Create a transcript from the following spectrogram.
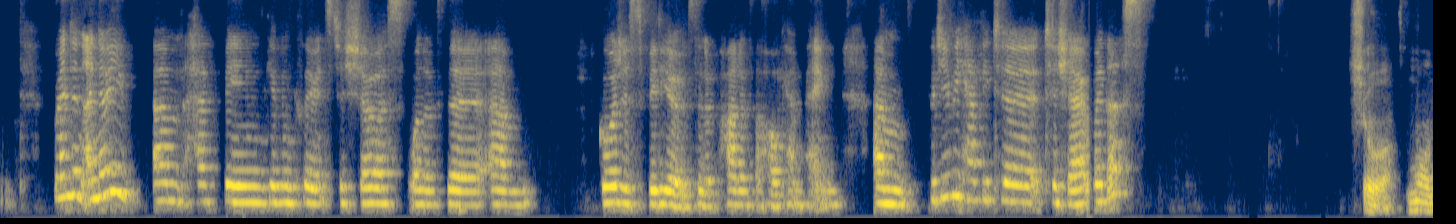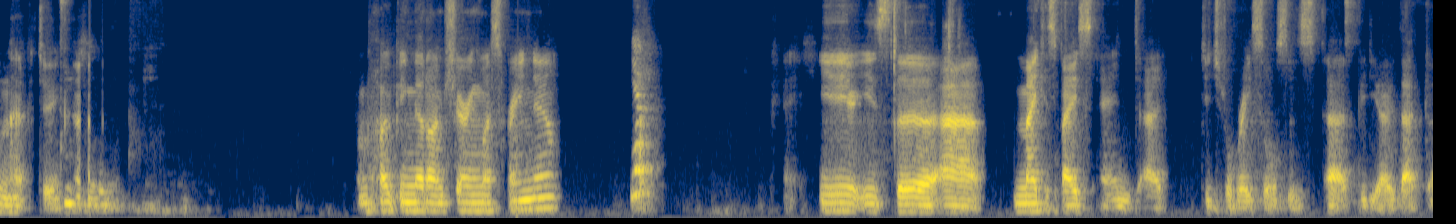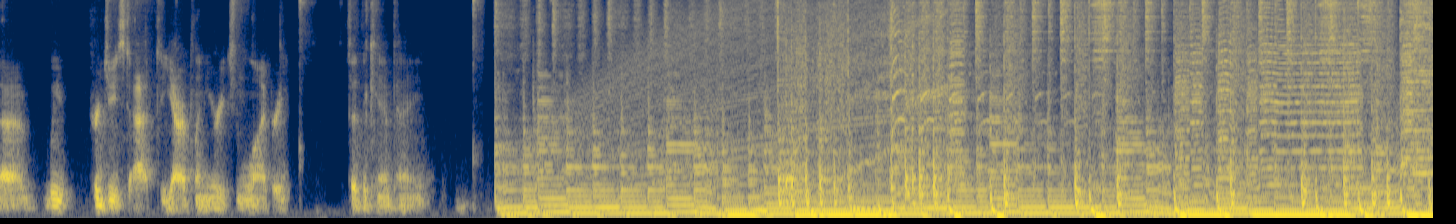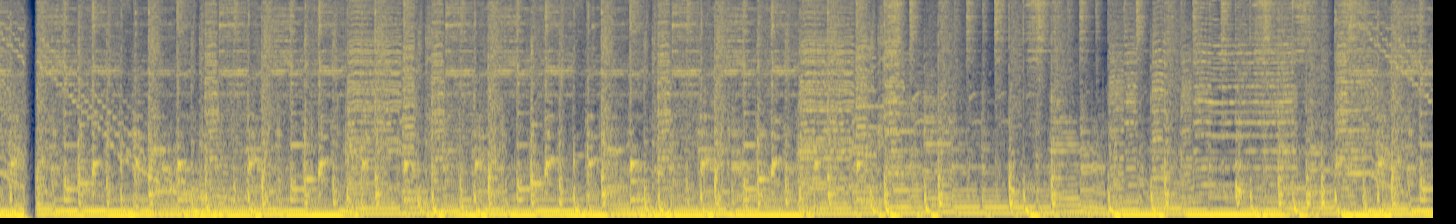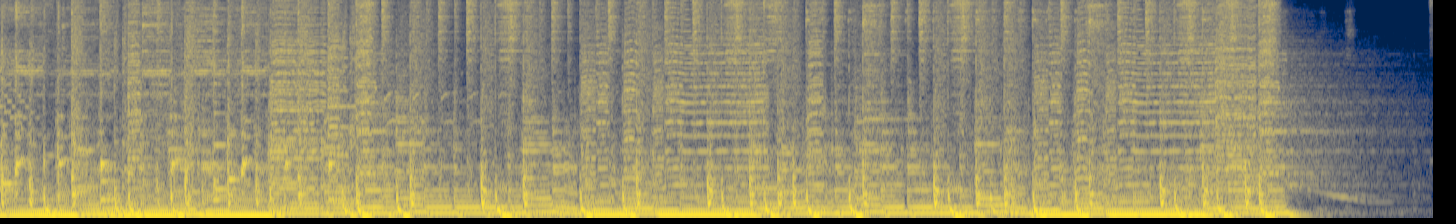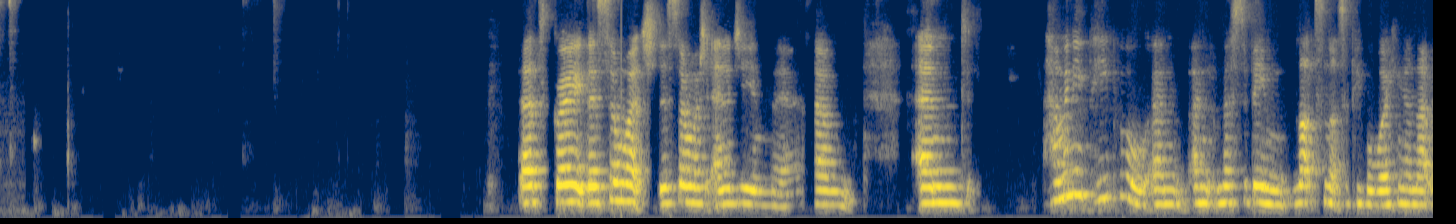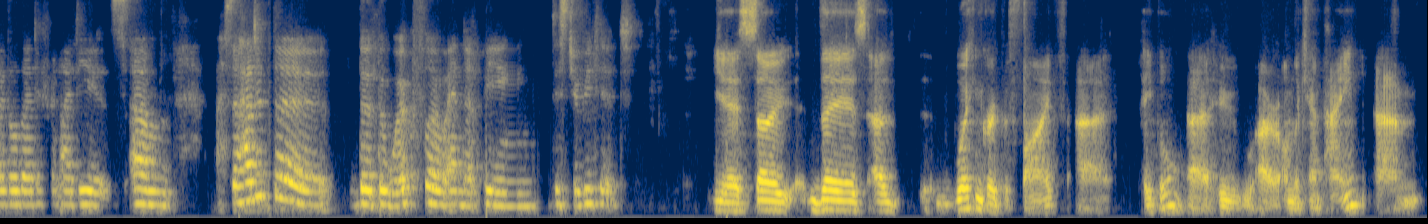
Brendan, I know you um, have been given clearance to show us one of the um, gorgeous videos that are part of the whole campaign. Um, would you be happy to, to share it with us? Sure, more than happy to. I'm hoping that I'm sharing my screen now. Yep. Okay. Here is the uh, Makerspace and uh, digital resources uh, video that uh, we produced at the Yarra Regional Library for the campaign. That's great. There's so much. There's so much energy in there. Um, and how many people? Um, and must have been lots and lots of people working on that with all their different ideas. Um, so how did the, the the workflow end up being distributed? Yeah. So there's a working group of five uh, people uh, who are on the campaign. Um,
